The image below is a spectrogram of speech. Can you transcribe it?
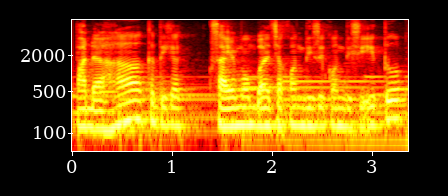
Padahal ketika saya membaca kondisi-kondisi itu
